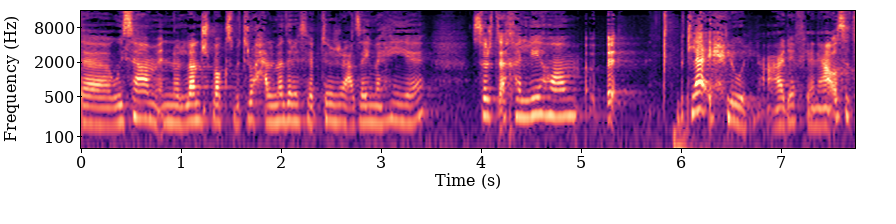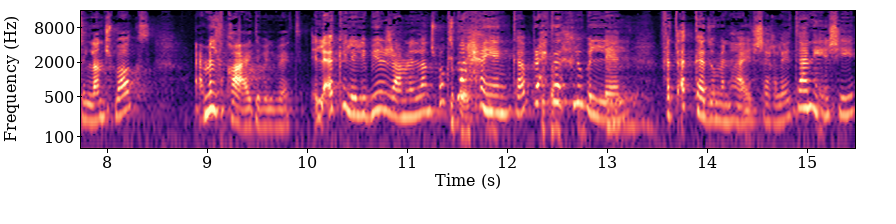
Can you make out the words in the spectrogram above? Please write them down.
آه، وسام إنه ال lunch box بتروح على المدرسة بترجع زي ما هي. صرت أخليهم آه، بتلاقي حلول عارف؟ يعني على قصة ال lunch box عملت قاعدة بالبيت. الأكل اللي بيرجع من ال lunch box ما. حينكب رح. تاكلوه بالليل. فتأكدوا من هاي الشغلة. تاني إشي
